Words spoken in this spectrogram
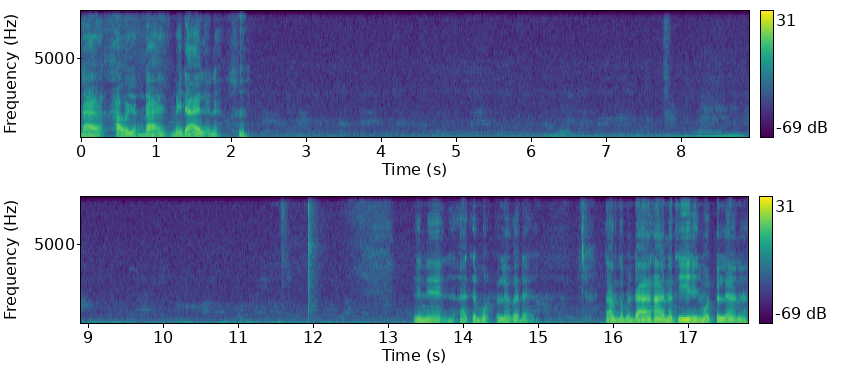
หน้าเข้ายังได้ไม่ได้เลยนะ ไม่แน่นะอาจจะหมดไปแล้วก็ได้ ตามธรรมดาห้านาทีนี่หมดไปแล้วนะ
